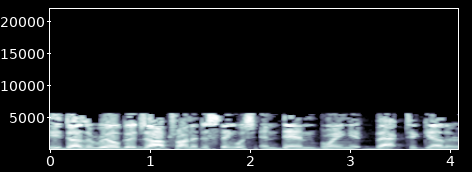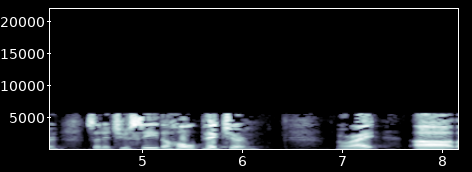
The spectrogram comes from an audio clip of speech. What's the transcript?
he does a real good job trying to distinguish and then bring it back together so that you see the whole picture. All right. Uh,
